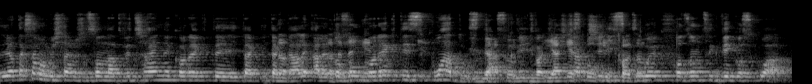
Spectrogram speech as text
No Ja tak samo myślałem, że są nadzwyczajne korekty i tak, i tak no, dalej, ale no to, to są nie... korekty składu indeksu WIG20, czyli wchodzą? spółek wchodzących w jego skład.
